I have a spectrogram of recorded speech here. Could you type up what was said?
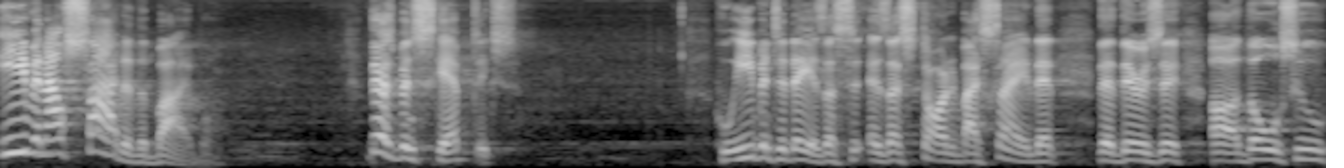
even outside of the Bible. There's been skeptics who, even today, as I, as I started by saying, that, that there's a, uh, those who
